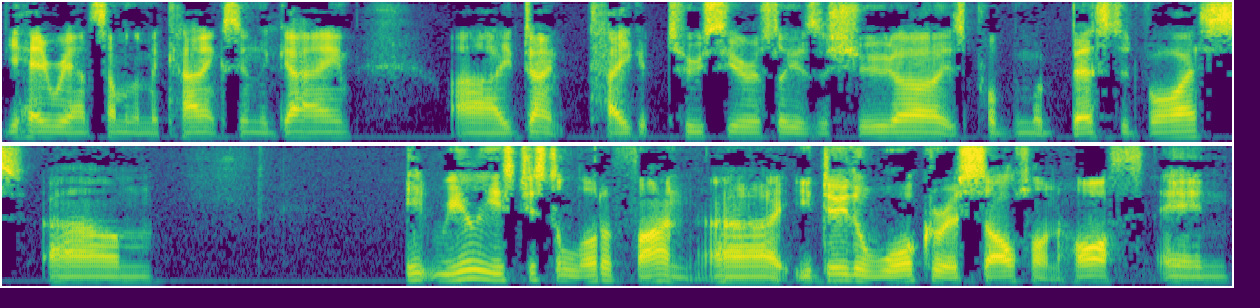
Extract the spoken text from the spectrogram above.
you head around some of the mechanics in the game. Uh, you don't take it too seriously as a shooter. Is probably my best advice. Um, it really is just a lot of fun. Uh, you do the Walker assault on Hoth, and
